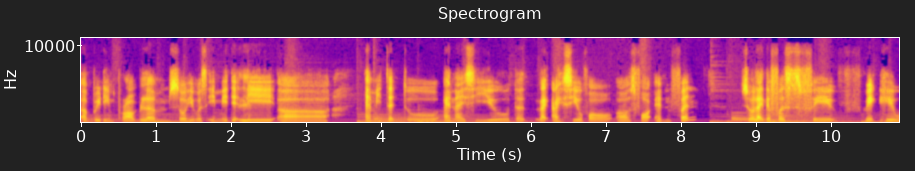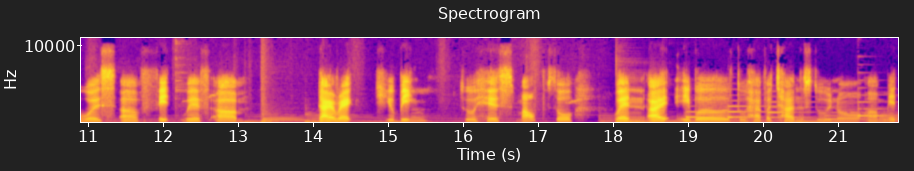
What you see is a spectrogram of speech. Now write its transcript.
a breathing problem, so he was immediately uh, admitted to NICU, the like ICU for uh, for infant. So like the first few week, he was uh, fit with um, direct tubing to his mouth. So when I able to have a chance to you know uh, meet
